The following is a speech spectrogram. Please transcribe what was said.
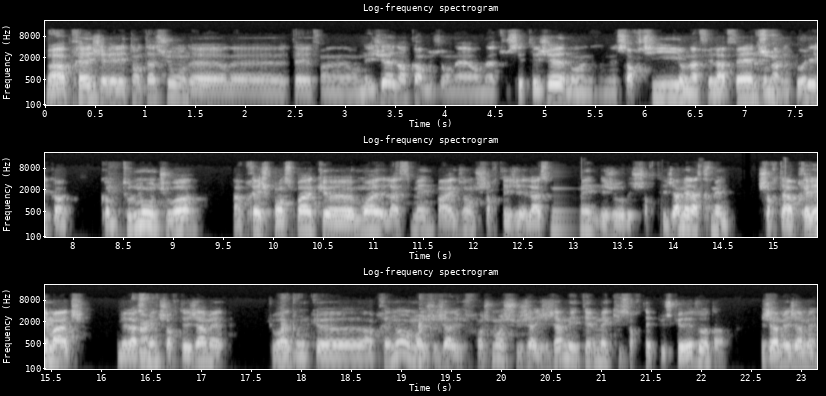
Bah après, gérer les tentations, on, on, est jeune encore, mais on a, on a tous été jeunes, on, est sortis, on a fait la fête, on a rigolé comme, comme tout le monde, tu vois. Après, je pense pas que moi, la semaine, par exemple, je sortais la semaine des jours, je sortais jamais la semaine. Je sortais après les matchs, mais la semaine, je sortais jamais. Tu vois, donc euh, après, non, moi, franchement, je n'ai jamais été le mec qui sortait plus que les autres. Hein. Jamais, jamais.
